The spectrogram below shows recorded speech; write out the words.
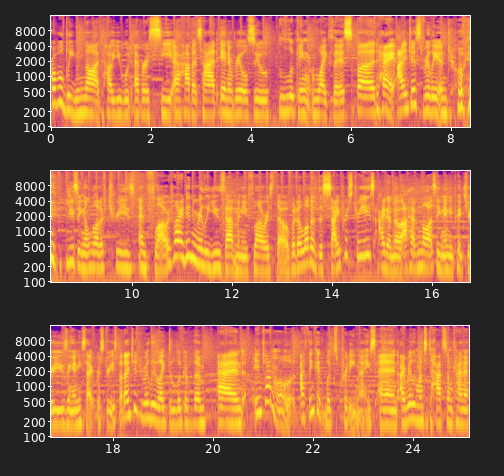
probably not how you would ever see a habitat in a real zoo looking like this. But hey, I just really enjoy using a lot of trees and flowers. Well, I didn't really use that many flowers though, but a lot of the cypress trees, I don't know. I have not seen any picture using any cypress trees, but I just really like the look of them. And in general, I think it looks pretty nice. And I really wanted to have some kind of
